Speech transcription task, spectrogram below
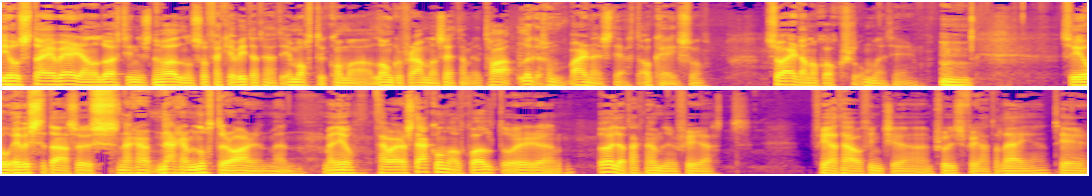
Jo, så där jag var igen och löst in i snöhöllen och så fick jag vita att jag måste komma långt fram och sätta mig och ta lugga som varnäst det. Okej, okay, så, så är det nog också om det här. Mm. Så jo, jeg visste det, så nærkere minutter av den, men, men jo, det var sterk under alt kvalt, og er um, øyelig takknemlig for at, for at jeg finner ikke en prøys for at jeg leie til,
